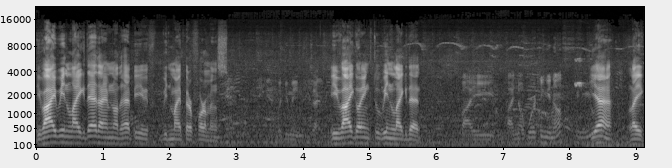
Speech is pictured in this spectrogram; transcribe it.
if I win like that, I'm not happy with, with my performance. What do you mean exactly? If I going to win like that. By, by not working enough? Yeah, like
